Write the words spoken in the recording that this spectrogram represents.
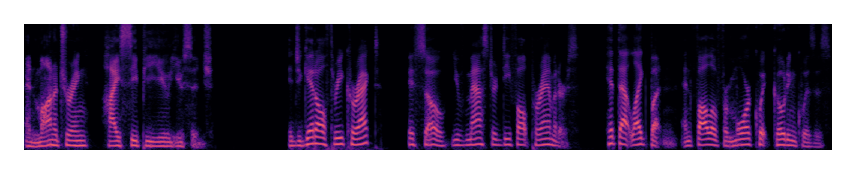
and monitoring high CPU usage. Did you get all three correct? If so, you've mastered default parameters. Hit that like button and follow for more quick coding quizzes.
